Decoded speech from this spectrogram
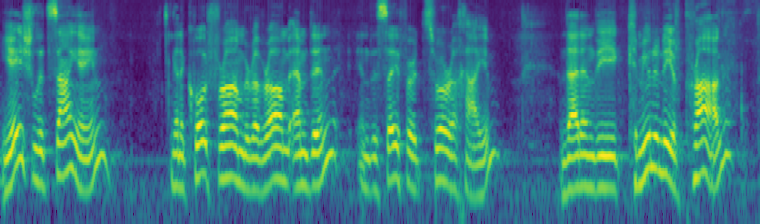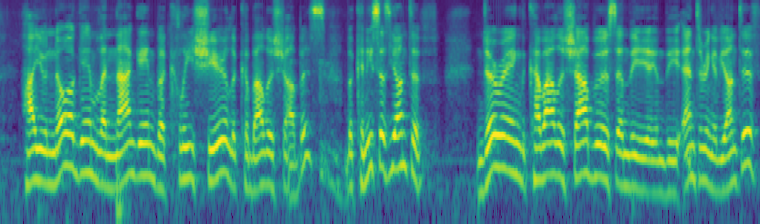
Yesh litzayin. I'm going to quote from Rav Ram Emden in the Sefer Tzur Chaim that in the community of Prague, Hayu noagim lenagen b'kli shir lekabbalah Shabbos b'kanisas Yontif. During the Kabbalah Shabbos and the, and the entering of Yontif,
